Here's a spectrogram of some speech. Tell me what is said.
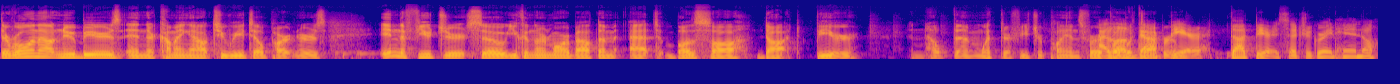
they're rolling out new beers and they're coming out to retail partners in the future. So you can learn more about them at buzzsaw.beer and help them with their future plans for a I public love dot beer. Dot beer is such a great handle.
